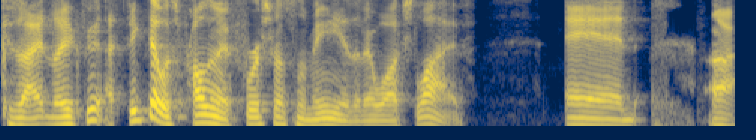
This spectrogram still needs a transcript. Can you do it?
because I like I think that was probably my first WrestleMania that I watched live, and Uh,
